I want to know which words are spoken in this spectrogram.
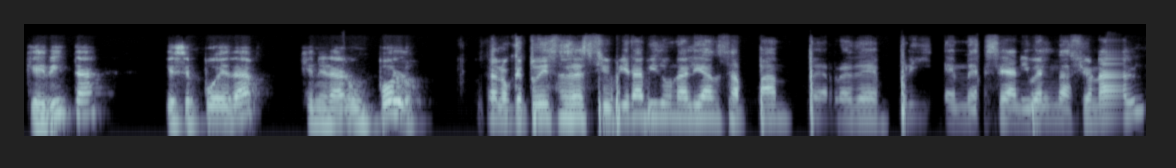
que evita que se pueda generar un polo lo que tú dices es, si hubiera habido una alianza PAN, PRD, PRI, MC a nivel nacional,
